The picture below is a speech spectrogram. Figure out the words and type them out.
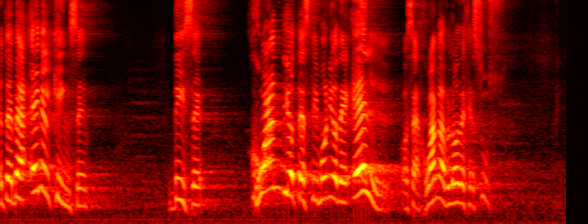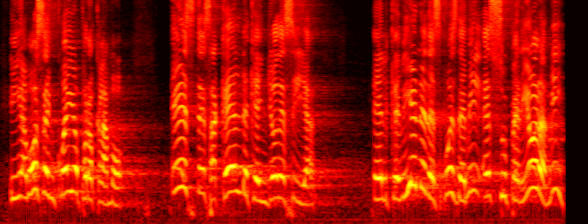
Entonces, vea, en el 15 dice, Juan dio testimonio de él. O sea, Juan habló de Jesús. Y a voz en cuello proclamó, este es aquel de quien yo decía, el que viene después de mí es superior a mí,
